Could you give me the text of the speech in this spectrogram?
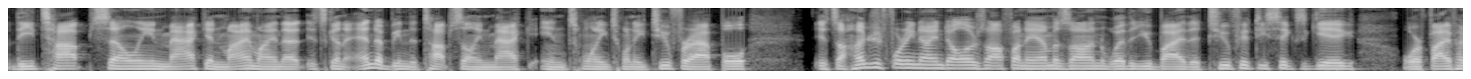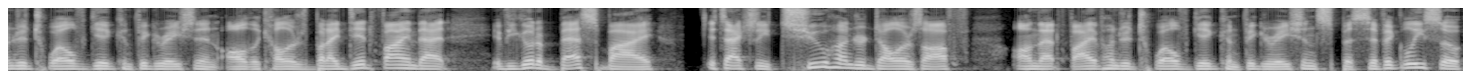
the top selling Mac in my mind, that it's going to end up being the top selling Mac in 2022 for Apple. It's $149 off on Amazon, whether you buy the 256 gig or 512 gig configuration in all the colors. But I did find that if you go to Best Buy, it's actually $200 off on that 512 gig configuration specifically. So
